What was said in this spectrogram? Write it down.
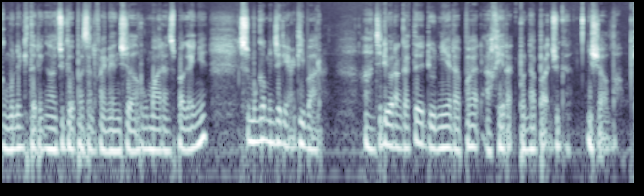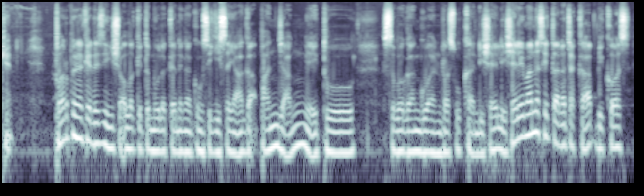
kemudian kita dengar juga pasal financial, rumah dan sebagainya, semoga menjadi aktibar. Uh, jadi orang kata dunia dapat, akhirat pun dapat juga. InsyaAllah. Kan? Para pendengar KDZ InsyaAllah kita mulakan dengan kongsi kisah yang agak panjang Iaitu sebuah gangguan rasukan di Chalet Chalet mana saya tak nak cakap Because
